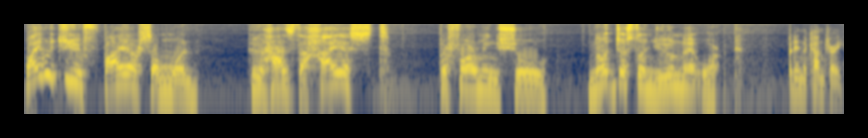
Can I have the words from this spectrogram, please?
Why would you fire someone who has the highest performing show, not just on your network, but in the country.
